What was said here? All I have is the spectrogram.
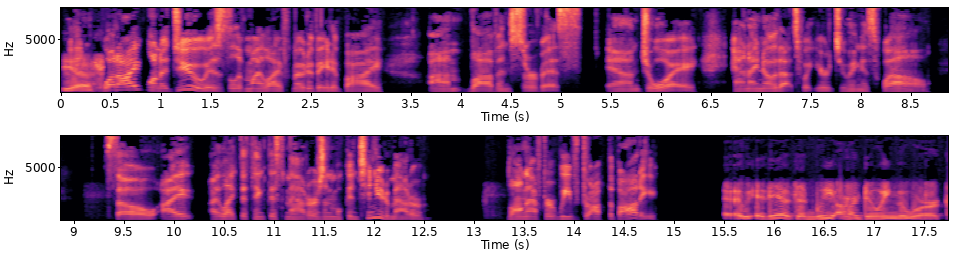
Yes. And what I want to do is live my life motivated by um, love and service and joy. And I know that's what you're doing as well. So I, I like to think this matters and will continue to matter long after we've dropped the body. It is, and we are doing the work.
